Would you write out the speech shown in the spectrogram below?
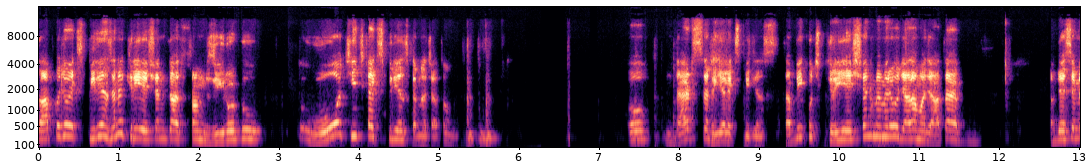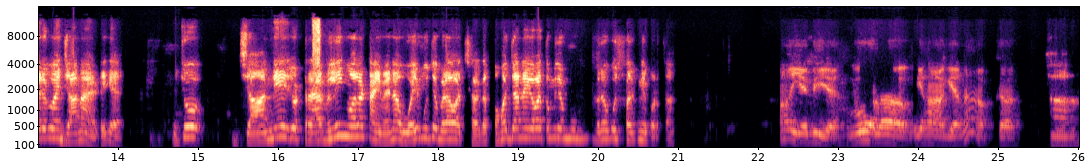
तो आपको जो एक्सपीरियंस है ना क्रिएशन का फ्रॉम ज़ीरो टू तो वो चीज़ का एक्सपीरियंस करना चाहता हूँ। तो दैट्स रियल एक्सपीरियंस तभी कुछ क्रिएशन में मेरे को ज़्यादा मज़ा आता है। अब जैसे मेरे को कहीं जाना है, ठीक है? जो जाने जो ट्रैवलिंग वाला टाइम है ना वही मुझे बड़ा अच्छा लगता है। पहुँच जाने के बाद तो मुझे मेरे कुछ फ़र्क नहीं पड़ता। हाँ ये भी है। वो वाला यहाँ आ गया ना आपका। हाँ।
